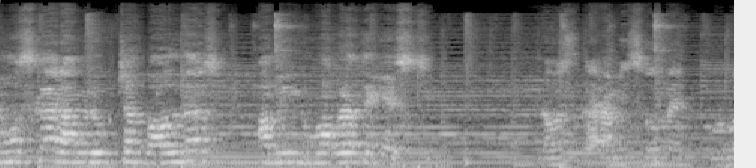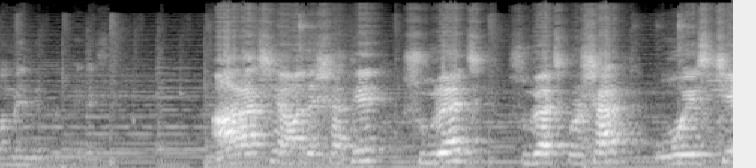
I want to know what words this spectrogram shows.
নমস্কার আমি রূপচাঁদ বাউল দাস আমি মগরা থেকে এসেছি। নমস্কার আমি সৌমেন পূর্ব মেদিনীপুর থেকে এসেছি। আর আছে আমাদের সাথে সুরজ সুরজ প্রসাদ। ও এসছে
